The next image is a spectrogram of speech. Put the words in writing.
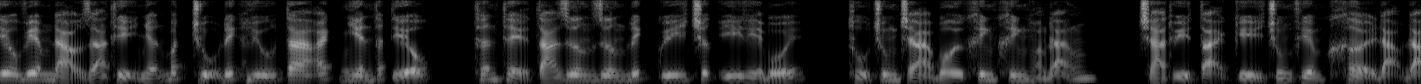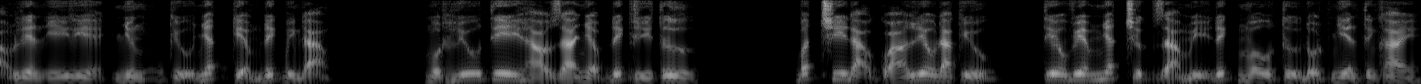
tiêu viêm đảo giã thị nhẫn bất trụ đích hữu ta ách nhiên thất tiếu, thân thể tá dương dương đích quỹ trước y lìa bối, thủ trung trà bôi khinh khinh hoàng đãng, trà thủy tại kỳ trung phiếm khởi đạo đạo liên ý lìa nhưng cựu nhất kiểm đích bình đạo. Một hữu ti hào gia nhập đích dí tư. Bất chi đạo quá liêu đa cửu, tiêu viêm nhất trực giả mị đích mâu tử đột nhiên tinh khai,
